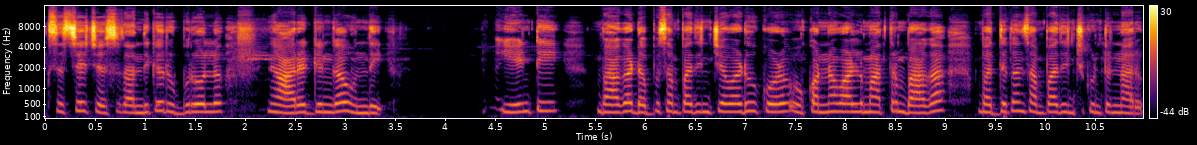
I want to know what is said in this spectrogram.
ఎక్సర్సైజ్ చేస్తుంది. అందుకే రుబ్బురోలు ఆరోగ్యంగా ఉంది. ఏంటి? బాగా డబ్బు సంపాదించేవాడు కొన్నవాళ్ళు మాత్రం బాగా బద్ధకం సంపాదించుకుంటున్నారు.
